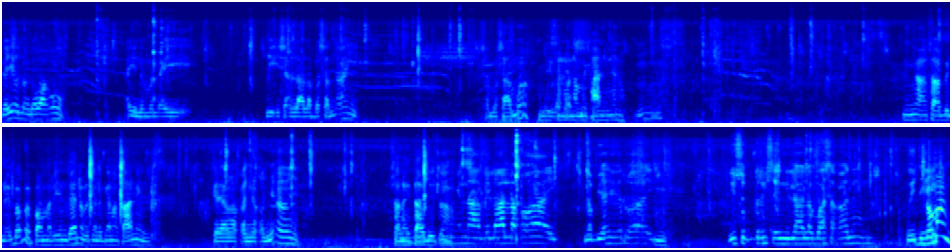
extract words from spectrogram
gayon ang gawa ko. Ayun naman ay iisa ang lalabasan ay. Sama-sama. Hindi sanay na may kanin ano. Mm. Yung nga ang sabi ng iba, pa pamarienda na, ba't nalagyan ng kanin? Kaya nga kanya-kanya ay. Sanay tayo dito. Yung nakilala ko ay, na biyahero ay. Mm. Yung soft drinks ay nilalabas sa kanin. So, pwede. Naman.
